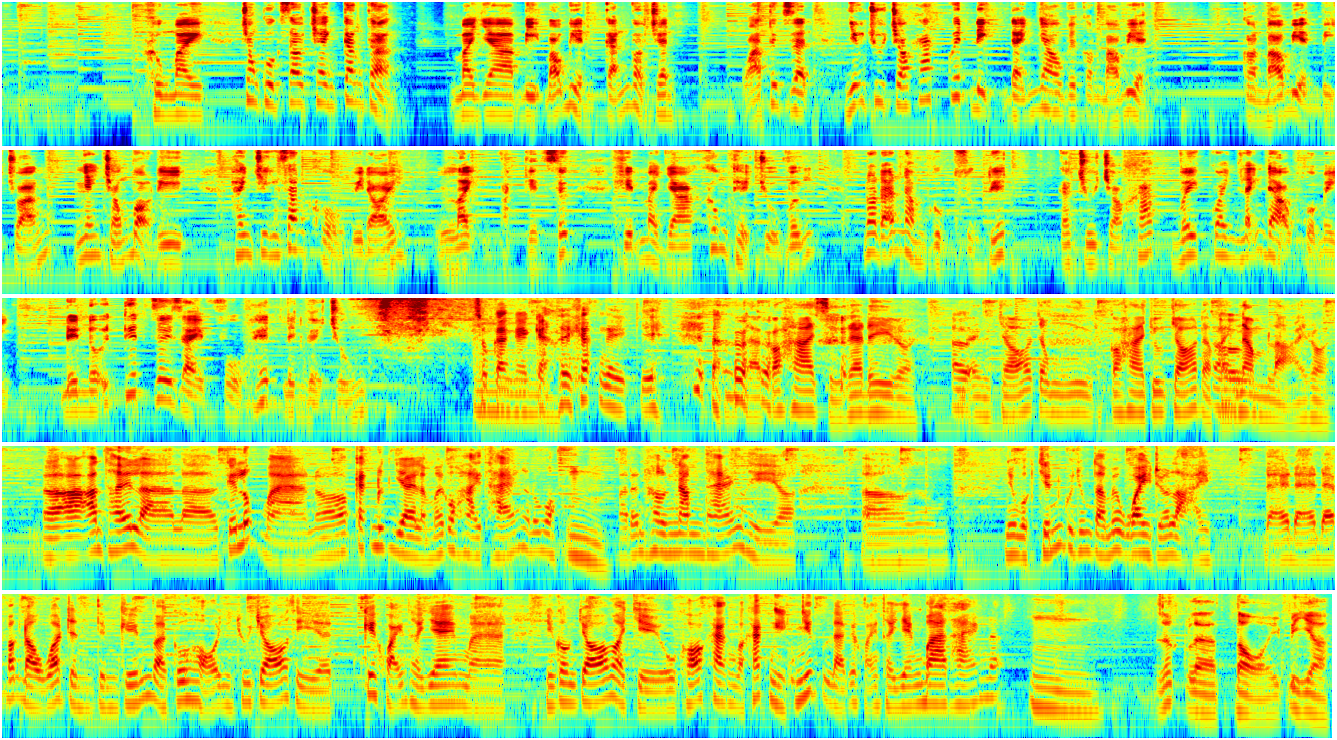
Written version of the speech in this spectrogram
Không may, trong cuộc giao tranh căng thẳng, Maya bị báo biển cắn vào chân. Quá tức giận, những chú chó khác quyết định đánh nhau với con báo biển. Con báo biển bị choáng, nhanh chóng bỏ đi. Hành trình gian khổ vì đói, lạnh và kiệt sức khiến Maya không thể trụ vững. Nó đã nằm gục xuống tuyết. Các chú chó khác vây quanh lãnh đạo của mình, đến nỗi tuyết rơi dày phủ hết lên người chúng. sao càng ngày càng thấy khắc nghiệt vậy đã có hai sự ra đi rồi Ừ. đàn chó trong có hai chú chó đã phải Ừ. nằm lại rồi à, à, anh thấy là là cái lúc mà nó cắt đứt dây là mới có 2 tháng rồi đúng không ừ. và đến hơn 5 tháng thì ờ, nhân vật chính của chúng ta mới quay trở lại để để để bắt đầu quá trình tìm kiếm và cứu hộ những chú chó thì ờ, cái khoảng thời gian mà những con chó mà chịu khó khăn và khắc nghiệt nhất là cái khoảng thời gian 3 tháng đó. Ừ, rất là tội. Bây giờ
